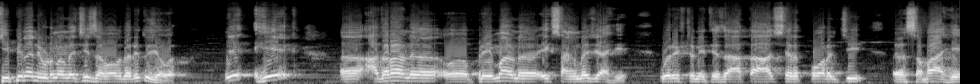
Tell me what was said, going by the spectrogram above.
केपीला निवडून आणण्याची जबाबदारी तुझ्यावर. म्हणजे हे एक आदरानं प्रेमानं एक सांगणं जे आहे वरिष्ठ नेत्याचं आता आज शरद पवारांची सभा आहे.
